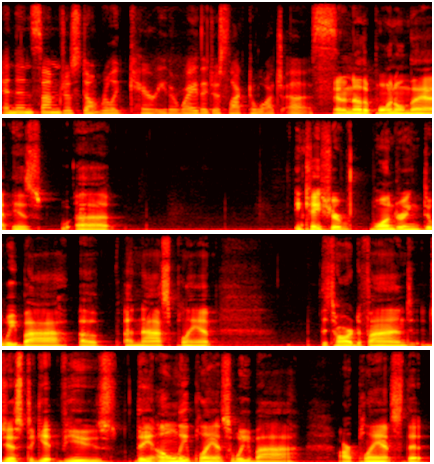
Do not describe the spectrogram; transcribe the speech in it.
And then some just don't really care either way. They just like to watch us. And another point on that is, uh, in case you're wondering, do we buy a, a nice plant? that's hard to find just to get views. The only plants we buy are plants that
